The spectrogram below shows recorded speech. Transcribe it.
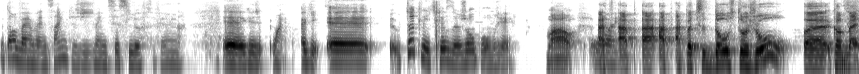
Mettons 20-25, j'ai 26 là, ça fait un an. Euh, ouais, OK. Euh, toutes les crises de jour pour vrai. Wow! À, petite dose toujours? Euh, comme ben,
